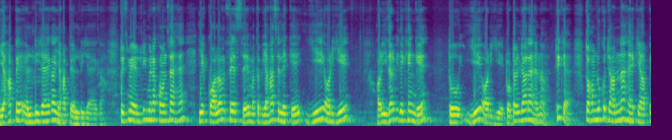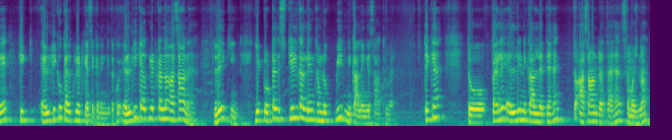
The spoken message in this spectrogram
यहाँ पे एलडी जाएगा, यहाँ पे एल जाएगा। तो इसमें एल मेरा कौन सा है? ये कॉलम फेस से मतलब यहाँ से लेके ये और ये, और इधर भी देखेंगे तो ये और ये टोटल जा रहा है ना? ठीक है? तो हम लोग को जानना है कि यहाँ पे कि एलडी को कैलकुलेट कैसे करेंगे? देखो एलडी कैलकुलेट करना आसान है, लेकिन ये टोटल स्टील का लेंथ हम लोग भी निकालेंगे साथ में। ठीक है? तो पहले एलडी निकाल लेते हैं तो आसान रहता है समझना।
